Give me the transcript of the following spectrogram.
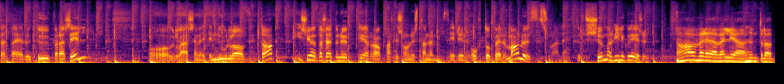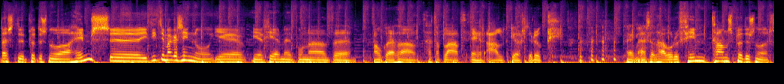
þetta eru Du Brasil og lag sem heitir New Love Dub í sjöfundarsætinu hér á partysónlistanum fyrir oktober mánuð, svona nettur sumarfílingur í þessu. Það hafa verið að velja 100 bestu plötusnúða heims uh, í DJ Magazine og ég, ég er hér með búin að uh, ákveða það að þetta blad er algjört rugg vegna þess að það voru 5 tans plötusnúðar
